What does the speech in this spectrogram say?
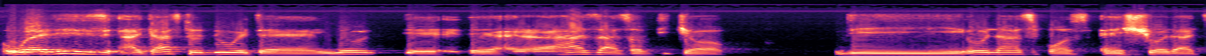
Well, this is it has to do with uh, you know the, the hazards of the job. The owners must ensure that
